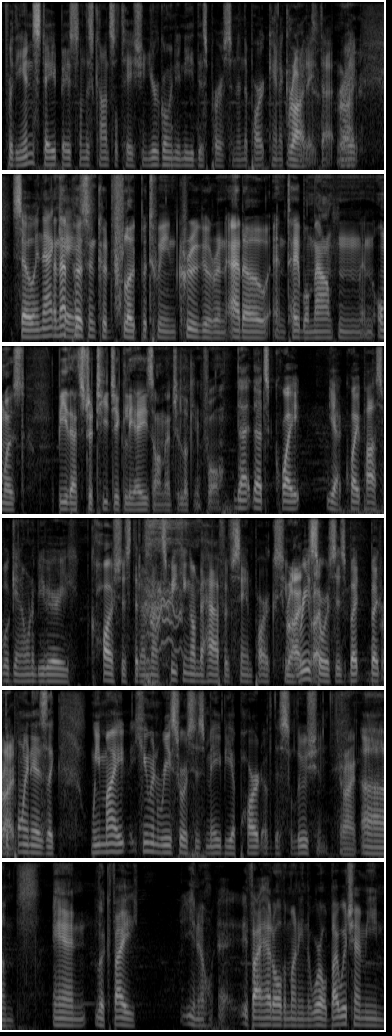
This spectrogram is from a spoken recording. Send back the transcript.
for the end state, based on this consultation, you're going to need this person, and the park can't accommodate Right, that, right. right? So in that and case, that person could float between Kruger and Addo and Table Mountain and almost be that strategic liaison that you're looking for. That that's quite yeah, quite possible. Again, I want to be very cautious that I'm not speaking on behalf of SANParks Human Right, right. Resources, but but Right. the point is like we might human resources may be a part of the solution. Right. Um, and look, if I, you know, if I had all the money in the world, by which I mean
